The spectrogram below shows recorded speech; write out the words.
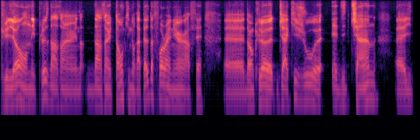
Puis là, on est plus dans un, dans un ton qui nous rappelle de Foreigner, en fait. Donc là, Jackie joue Eddie Chan. Euh, il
